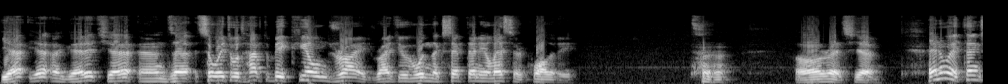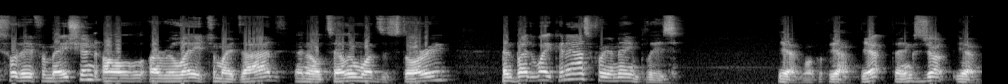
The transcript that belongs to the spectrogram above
yeah, yeah, I get it. Yeah, and uh, so it would have to be kiln dried, right? You wouldn't accept any lesser quality. all right. Yeah. Anyway, thanks for the information. I'll, I'll relay it to my dad and I'll tell him what's the story. And by the way, can I ask for your name, please? Yeah, well, yeah, yeah, thanks, John. Yeah.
